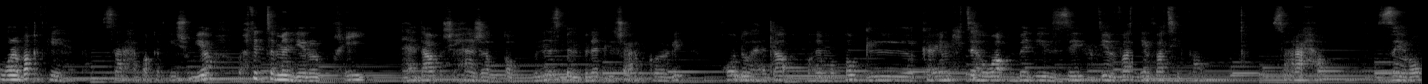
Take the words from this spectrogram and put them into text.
وراه باقي فيه هذا. الصراحه باقي فيه شوية. وحتى الثمن ديالو البخي هذا شي حاجة top بالنسبة للبنات اللي شعرهم curly خذوا هذا vraiment top ال crème حتى هو بديل الزيت ديال ديال فاتيكا. صراحة زيرو.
